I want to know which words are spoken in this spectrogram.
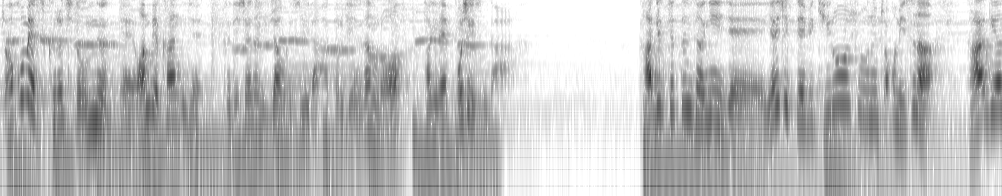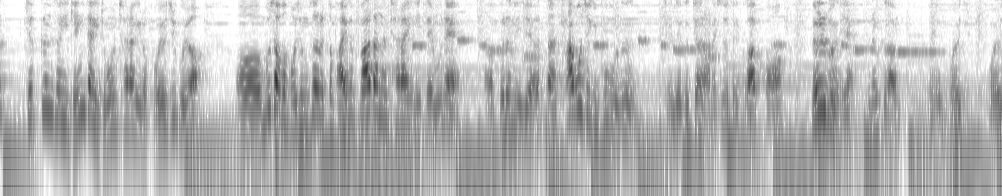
조금의 스크래치도 없는 예, 완벽한 이제 컨디션을 유지하고 있습니다. 그렇게 영상으로 확인해 보시겠습니다. 가격 접근성이 이제 연식 대비 키로 수는 조금 있으나 가격 접근성이 굉장히 좋은 차량으로 보여지고요. 어, 무사고 보증서를 또 발급받았는 차량이기 때문에 어, 그런 이제 어떤 사고적인 부분은 전혀 걱정을 안 하셔도 될 것 같고 넓은 예, 트렁크가 예, 보여, 보여,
